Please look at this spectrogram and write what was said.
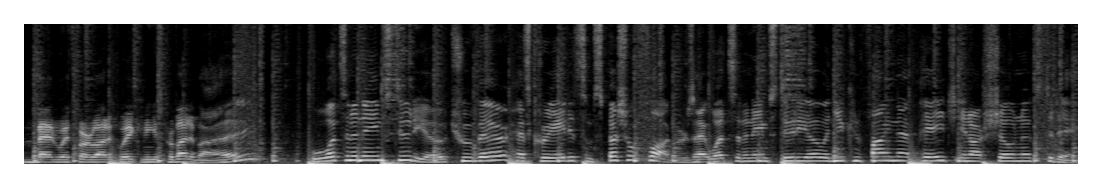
Bandwidth for Erotic Awakening is provided by What's in a Name Studio. Trouvert has created some special floggers at What's in a Name Studio, and you can find that page in our show notes today.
